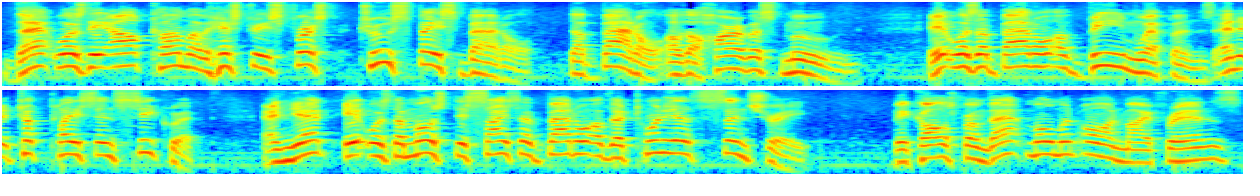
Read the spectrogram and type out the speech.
That was the outcome of history's first true space battle, the Battle of the Harvest Moon. It was a battle of beam weapons and it took place in secret and yet it was the most decisive battle of the 20th century, because from that moment on, my friends,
